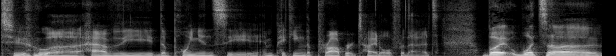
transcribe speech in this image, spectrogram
to uh, have the the poignancy in picking the proper title for that. But what's uh,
